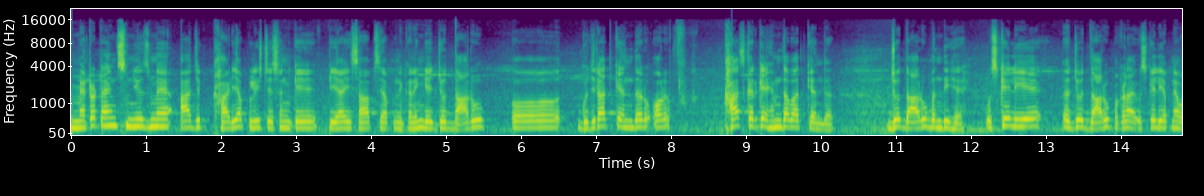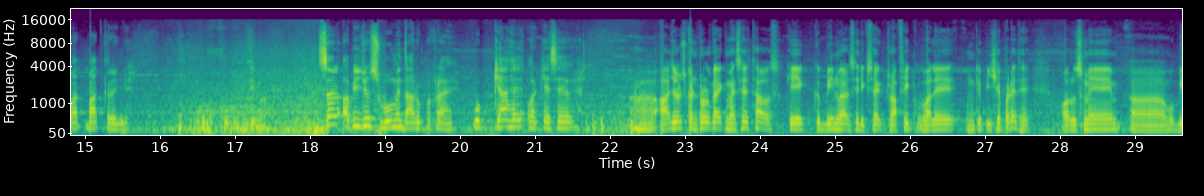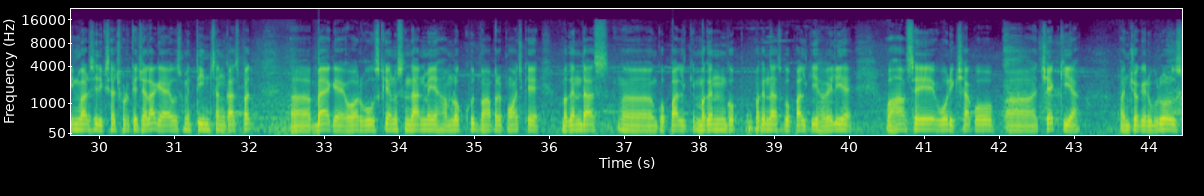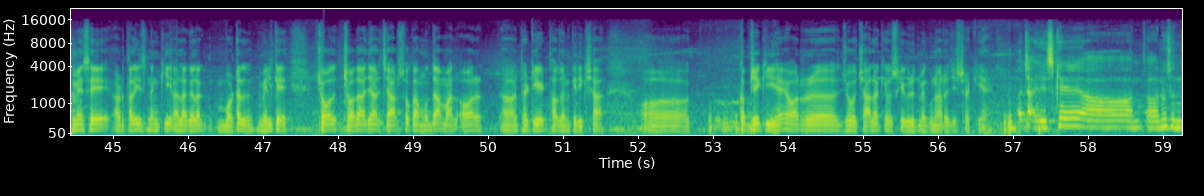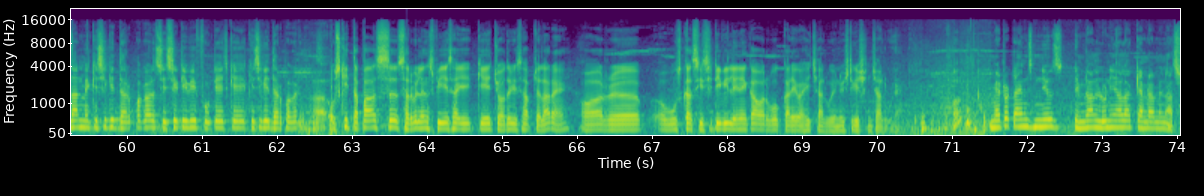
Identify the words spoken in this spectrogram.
Metro times news में आज Khadia police station के पीआई साहब से अपने करेंगे जो दारू गुजरात के अंदर और ख़ास करके अहमदाबाद के अंदर जो दारू बंदी है उसके लिए जो दारू पकड़ा है उसके लिए अपने बात बात करेंगे। सर अभी जो सुबह में दारू पकड़ा है वो क्या है और कैसे है हाँ, आज रोज कंट्रोल का एक मैसेज था उस, कि एक बीनवारसी रिक्शा, एक ट्रैफ़िक वाले उनके पीछे पड़े थे और उसमें वो बीनवारसी रिक्शा छोड़ के चला गया है, उसमें तीन शंकास्पद बैग है और वो उसके अनुसंधान में हम लोग खुद वहाँ पर पहुँच के मगनदास गोपाल की, मगन गो, मगनदास गोपाल की हवेली है, वहाँ से वो रिक्शा को चेक किया पंचों के रूबरू और उसमें से 48 नंग की अलग अलग बॉटल मिलके चौ चौदह हज़ार चार सौ का मुद्दा माल और थर्टी एट थाउज़ेंड की रिक्शा कब्जे की है और जो चालक है उसके विरुद्ध में गुना रजिस्टर किया है। अच्छा इसके अनुसंधान में किसी की धरपकड़ सीसीटीवी फुटेज के किसी की धरपकड़? उसकी तपास सर्वेलेंस पीएसआई के चौधरी साहब चला रहे हैं और उसका सीसीटीवी लेने का और वो कार्यवाही चालू है इन्वेस्टिगेशन चालू है। Metro times news Imran Luniyala cameraman आश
